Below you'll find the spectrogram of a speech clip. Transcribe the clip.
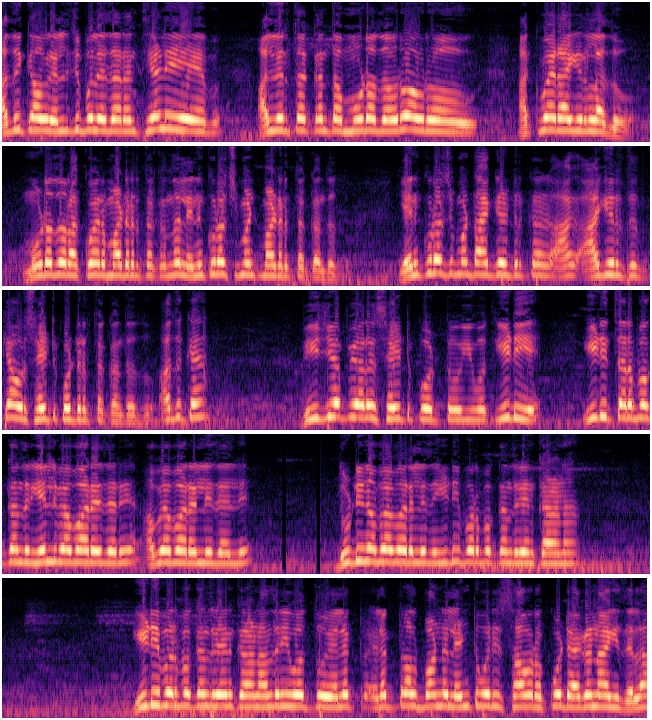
ಅದಕ್ಕೆ ಅವ್ರು ಎಲಿಜಿಬಲ್ ಇದ್ದಾರೆ ಅಂತ ಹೇಳಿ ಅಲ್ಲಿರ್ತಕ್ಕಂಥ ಮೂಡೋದವರು ಅವರು ಅಕ್ವೈರ್ ಆಗಿರಲ್ಲ ಅದು. ಮೂಡೋದವ್ರು ಅಕ್ವೈರ್ ಮಾಡಿರ್ತಕ್ಕಂಥದ್ದು ಎನ್ಕ್ರೋಚ್ಮೆಂಟ್ ಮಾಡಿರ್ತಕ್ಕಂಥದ್ದು. ಎನ್ಕ್ರೋಚ್ಮೆಂಟ್ ಆಗಿರ್ಕ ಆಗಿರ್ತದಕ್ಕೆ ಅವ್ರು ಸೈಟ್ ಕೊಟ್ಟಿರ್ತಕ್ಕಂಥದ್ದು. ಅದಕ್ಕೆ ಬಿ ಜೆ ಪಿಯವರ ಸೈಟ್ ಕೊಟ್ಟು ಇವತ್ತು ಇಡಿ ಇಡಿ ತರಬೇಕಂದ್ರೆ ಎಲ್ಲಿ ವ್ಯವಹಾರ ಇದೆ ರೀ? ಅವ್ಯವಹಾರ ಎಲ್ಲಿದೆ ಅಲ್ಲಿ? ದುಡ್ಡಿನ ವ್ಯವಹಾರ ಎಲ್ಲಿದೆ? ಇಡಿ ಬರ್ಬೇಕಂದ್ರೆ ಏನು ಕಾರಣ? ಇಡಿ ಬರ್ಬೇಕಂದ್ರೆ ಏನು ಕಾರಣ ಅಂದ್ರೆ ಇವತ್ತು ಎಲೆಕ್ಟ್ರ ಎಲೆಕ್ಟ್ರಲ್ ಬಾಂಡಲ್ಲಿ ಎಂಟೂವರೆ ಸಾವಿರ ಕೋಟಿ ಹಗರಣ ಆಗಿದೆಯಲ್ಲ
